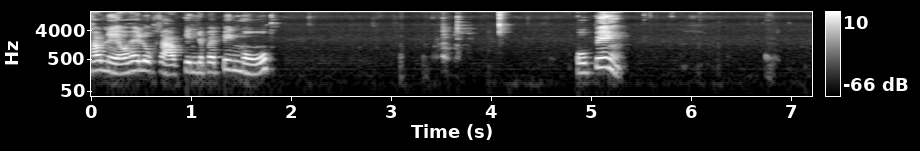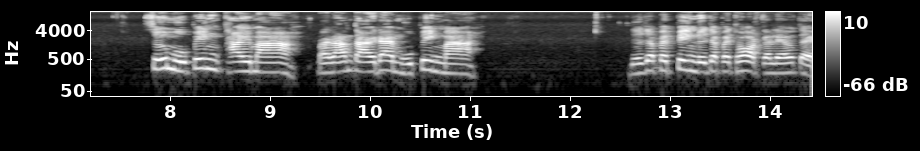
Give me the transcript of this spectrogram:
ข้าวเหนียวให้ลูกสาวกินจะไปปิ้งหมูหมูปิ้ง ซื้อหมูปิ้งไทยมา ไปร้านไทยได้หมูปิ้งมา เดี๋ยวจะไปปิ้งหรือจะไปทอดกันแล้วแต่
